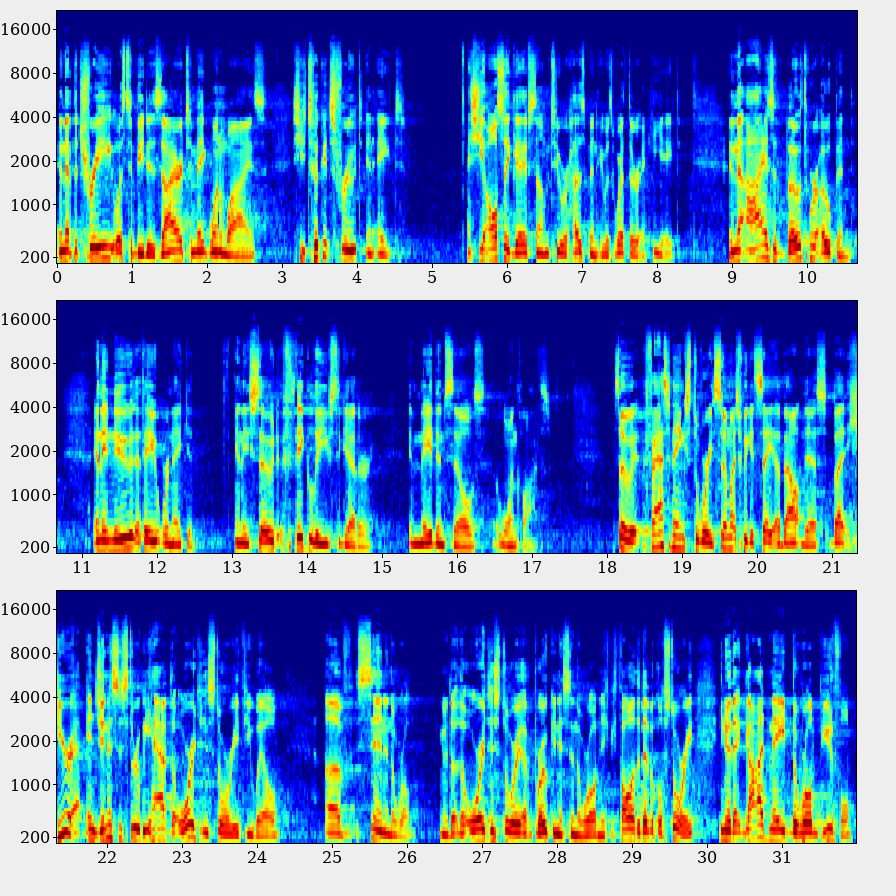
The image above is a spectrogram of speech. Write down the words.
and that the tree was to be desired to make one wise, she took its fruit and ate. And she also gave some to her husband who was with her, and he ate. And the eyes of both were opened, and they knew that they were naked. And they sewed fig leaves together and made themselves loincloths. So, fascinating story. So much we could say about this. But here in Genesis 3, we have the origin story, if you will, of sin in the world. You know, the, the origin story of brokenness in the world. And if you follow the biblical story, you know that God made the world beautiful.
